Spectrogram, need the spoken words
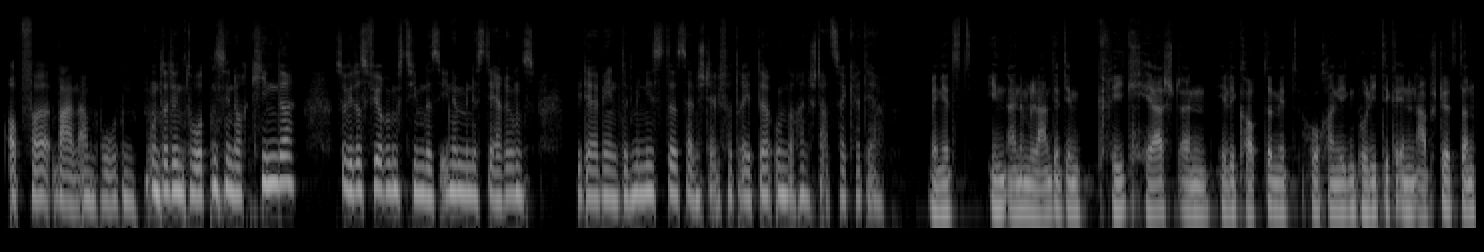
Opfer waren am Boden. Unter den Toten sind auch Kinder sowie das Führungsteam des Innenministeriums, wie der erwähnte Minister, sein Stellvertreter und auch ein Staatssekretär. Wenn jetzt in einem Land, in dem Krieg herrscht, ein Helikopter mit hochrangigen PolitikerInnen abstürzt, dann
